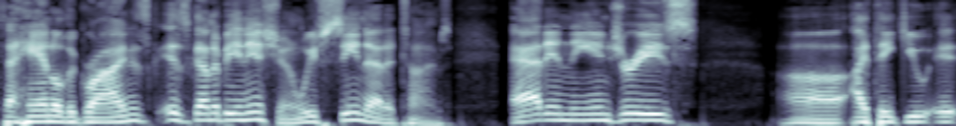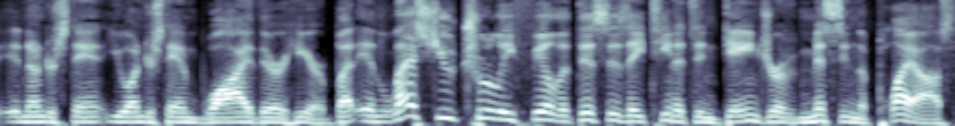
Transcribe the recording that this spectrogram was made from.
to handle the grind is is going to be an issue, and we've seen that at times. Add in the injuries uh, I think you it, understand you understand why they're here. But unless you truly feel that this is a team that's in danger of missing the playoffs,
